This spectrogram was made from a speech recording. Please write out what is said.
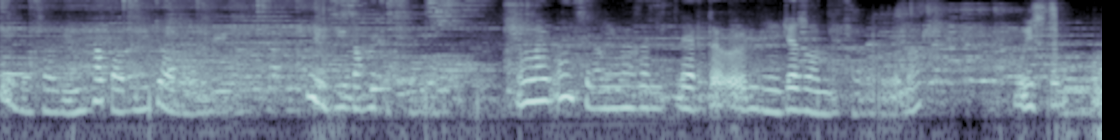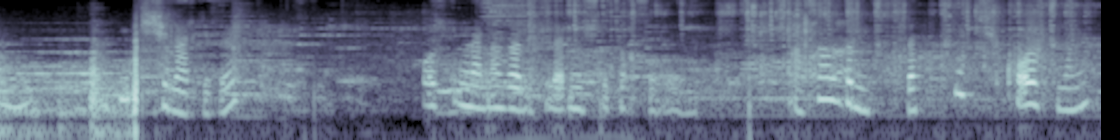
Bir boşalayım. Hatta büyücü alıyorum. Büyücüyü daha çok seviyorum. Bunların en sevdiğim özellikleri de ölünce zombi çağırıyorlar. Bu işte kişiler gibi. Kostümlerin özelliklerini işte çok seviyorum. Saldırın size. Hiç korkmayın.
